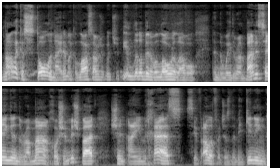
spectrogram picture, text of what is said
not like a stolen item, like a lost object, which would be a little bit of a lower level than the way the Ramban is saying it in the Ramah Choshen Mishpat Shin Ayin Ches Sif Aleph, which is the beginning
